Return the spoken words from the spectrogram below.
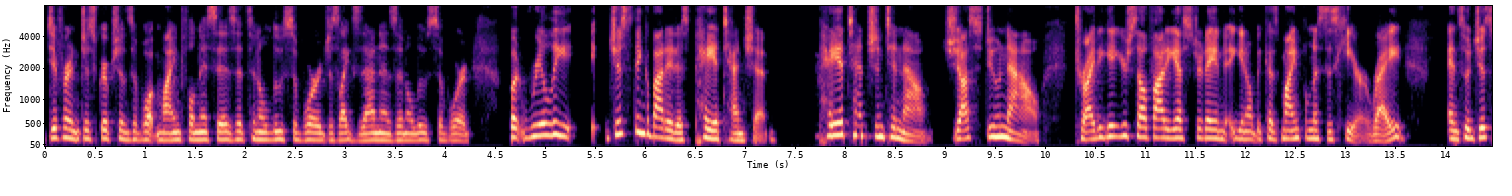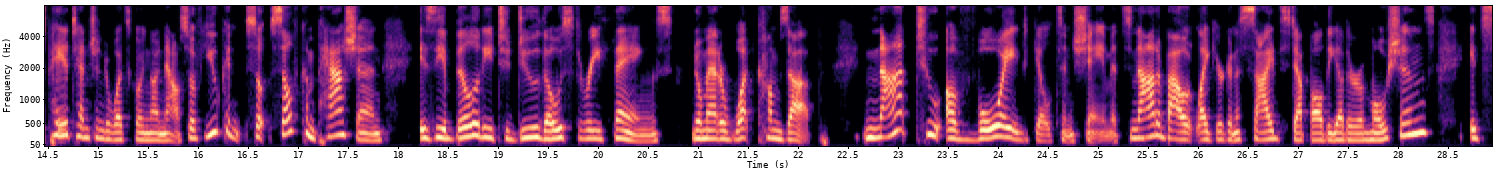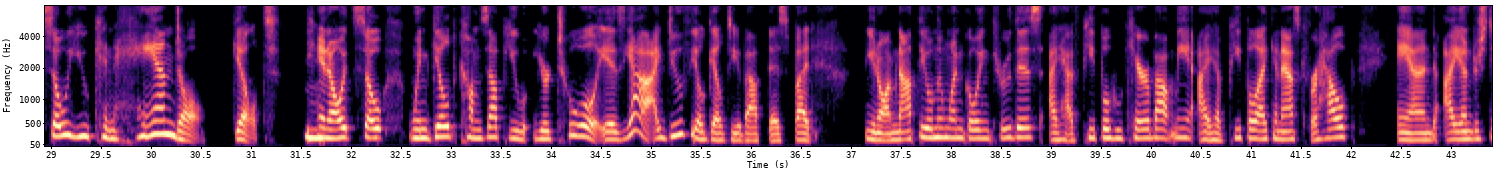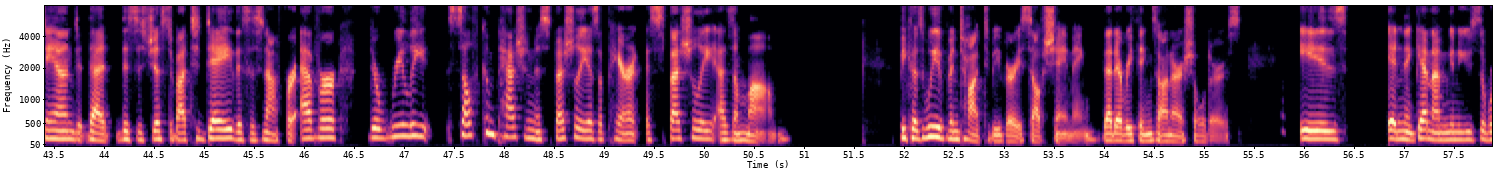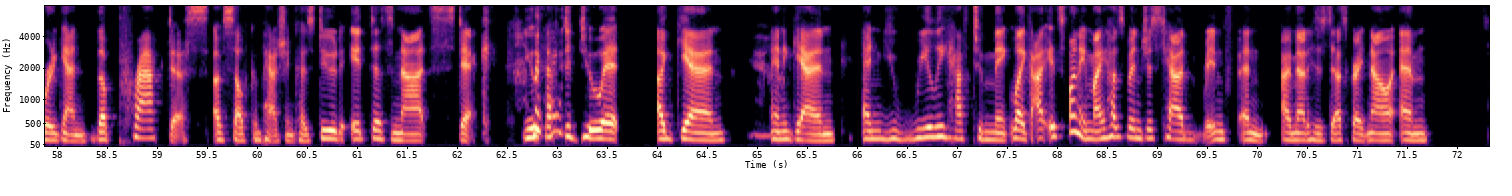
different descriptions of what mindfulness is. It's an elusive word, just like Zen is an elusive word. But really, just think about it as pay attention. Pay attention to now. Just do now. Try to get yourself out of yesterday. And, you know, because mindfulness is here, right? And so just pay attention to what's going on now. So if you can, so self compassion is the ability to do those three things no matter what comes up, not to avoid guilt and shame. It's not about like you're going to sidestep all the other emotions. It's so you can handle guilt. Mm-hmm. You know, it's so when guilt comes up, you, your tool is, yeah, I do feel guilty about this, but you know, I'm not the only one going through this. I have people who care about me. I have people I can ask for help. And I understand that this is just about today. This is not forever. They're really self compassion, especially as a parent, especially as a mom, because we have been taught to be very self shaming, that everything's on our shoulders, is, and again, I'm going to use the word again, the practice of self compassion, because dude, it does not stick. You have to do it again and again and you really have to make like I, it's funny my husband just had in and i'm at his desk right now and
